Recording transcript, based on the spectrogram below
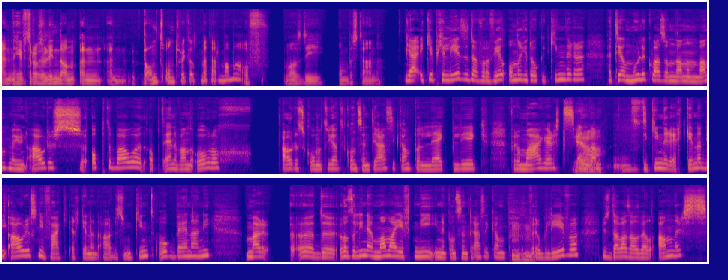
En heeft Rosalind dan een, een band ontwikkeld met haar mama? Of was die onbestaande? Ja, ik heb gelezen dat voor veel ondergedoken kinderen het heel moeilijk was om dan een band met hun ouders op te bouwen. Op het einde van de oorlog, ouders komen terug uit de concentratiekampen, lijkbleek, vermagerd. Ja. En dan, die kinderen herkennen die ouders niet. Vaak herkennen de ouders hun kind ook bijna niet. Maar eh, de Rosaline, haar mama, heeft niet in een concentratiekamp Mhm. verbleven. Dus dat was al wel anders.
